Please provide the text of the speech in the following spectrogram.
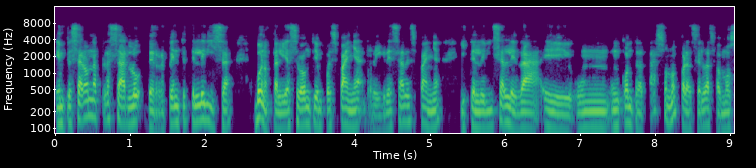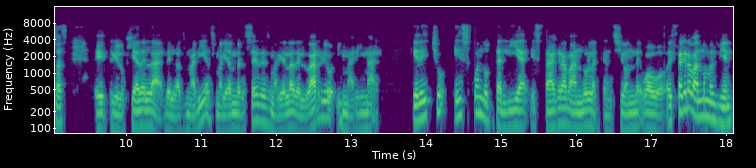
Empezaron a aplazarlo, de repente Televisa, bueno, Talía se va un tiempo a España, regresa de España y Televisa le da eh, un, contratazo, ¿no? Para hacer las famosas eh, trilogía de, la, de las Marías, María Mercedes, Mariela del Barrio y Marimar que de hecho es cuando Talía está grabando la canción de, o está grabando más bien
